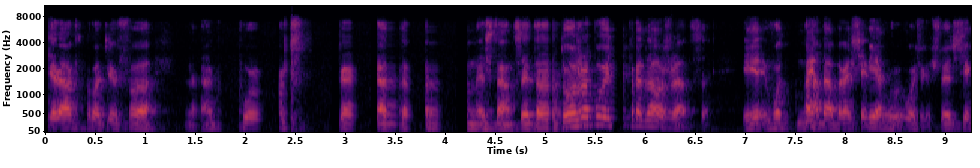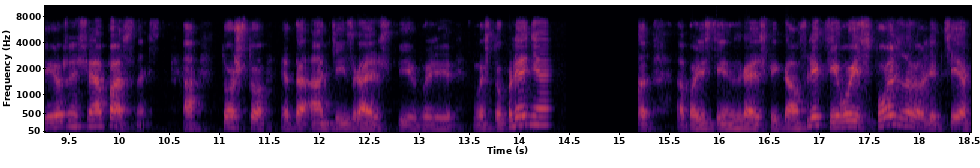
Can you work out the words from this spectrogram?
теракт против э, станции, это тоже будет продолжаться. И вот надо обращать в первую очередь, что это серьезнейшая опасность. А то, что это антиизраильские были выступления, палестино-израильский конфликт, его использовали те,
